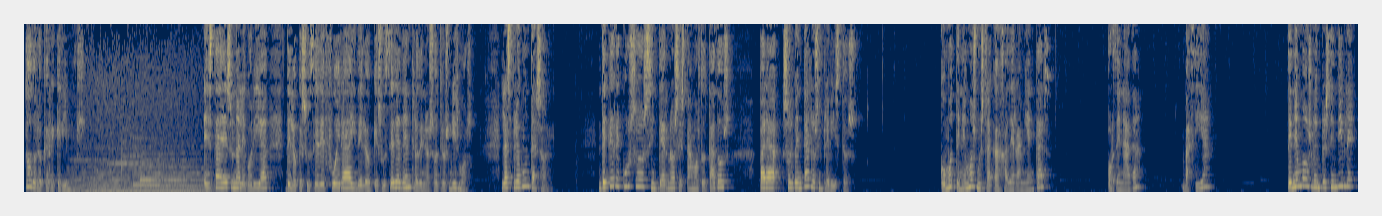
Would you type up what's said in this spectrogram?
todo lo que requerimos. Esta es una alegoría de lo que sucede fuera y de lo que sucede dentro de nosotros mismos. Las preguntas son ¿De qué recursos internos estamos dotados para solventar los imprevistos? ¿Cómo tenemos nuestra caja de herramientas? ¿Ordenada? ¿Vacía? ¿Tenemos lo imprescindible?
